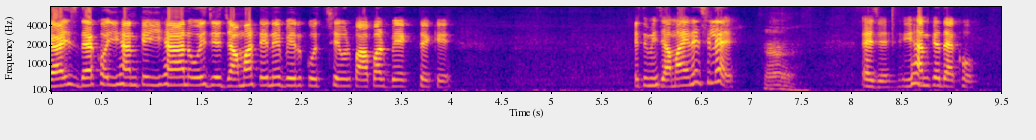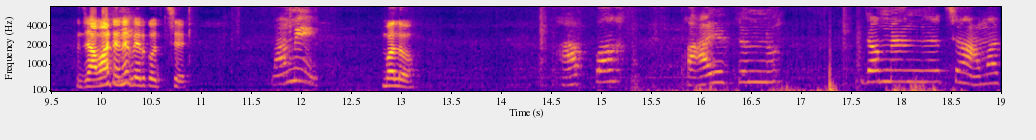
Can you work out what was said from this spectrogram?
গাইস দেখো ইহানকে ইহান ওই যে জামা টেনে বের করছে ওর পাপার ব্যাগ থেকে। এ তুমি জামা এনেছিলে? হ্যাঁ। এই যে ইহানকে দেখো জামা টেনে বের করছে। মামি। বলো। পাপা ভাইয়ের জন্য জামা এনেছে আমার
